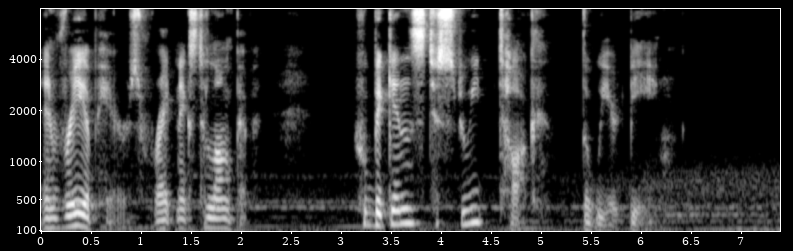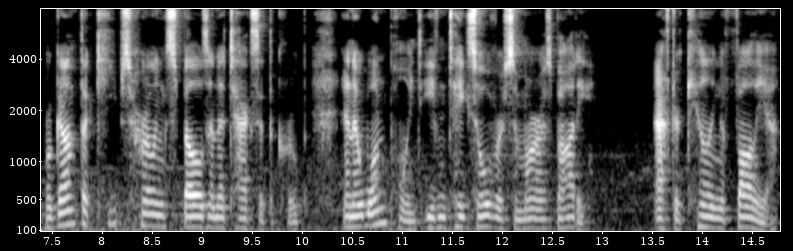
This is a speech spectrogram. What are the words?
and reappears right next to Longpip, who begins to sweet talk the weird being. Morgantha keeps hurling spells and attacks at the group, and at one point even takes over Samara's body. After killing Offalia,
